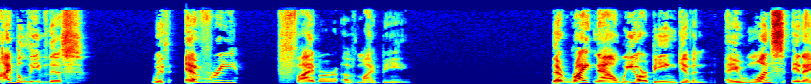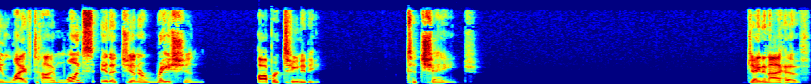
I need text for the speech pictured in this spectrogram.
I believe this with every fiber of my being. That right now we are being given a once in a lifetime, once in a generation opportunity to change. Jane and I have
